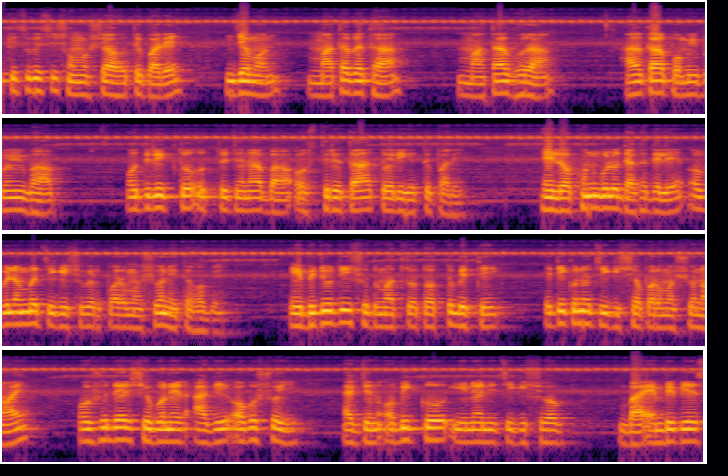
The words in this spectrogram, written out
কিছু কিছু সমস্যা হতে পারে, যেমন মাথা ব্যথা, মাথা ঘোরা, হালকা বমি বমি ভাব, অতিরিক্ত উত্তেজনা বা অস্থিরতা তৈরি হতে পারে। এই লক্ষণগুলো দেখা দিলে অবিলম্বে চিকিৎসকের পরামর্শ নিতে হবে। এই ভিডিওটি শুধুমাত্র তথ্যভিত্তিক। এটি কোনো চিকিৎসা পরামর্শ নয়। ওষুধের সেবনের আগে অবশ্যই একজন অভিজ্ঞ ইউনানি চিকিৎসক বা এমবিবিএস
